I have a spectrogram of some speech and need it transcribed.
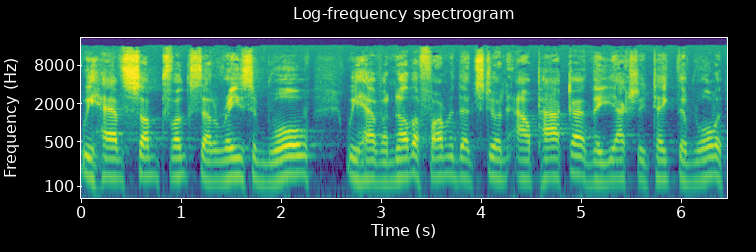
We have some folks that are raising wool. We have another farmer that's doing alpaca, and they actually take the wool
